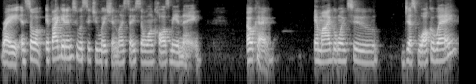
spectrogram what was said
right? And so if, if I get into a situation, let's say someone calls me a name, okay, am I going to just walk away?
